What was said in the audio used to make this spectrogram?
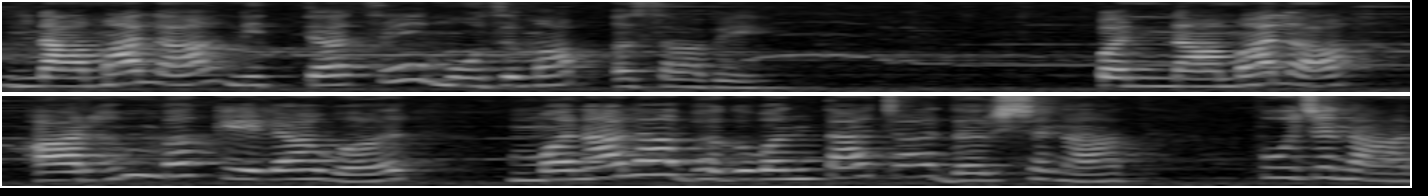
नामाला नित्याचे मोजमाप असावे. पण नामाला आरंभ केल्यावर मनाला भगवंताच्या दर्शनात पूजनात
